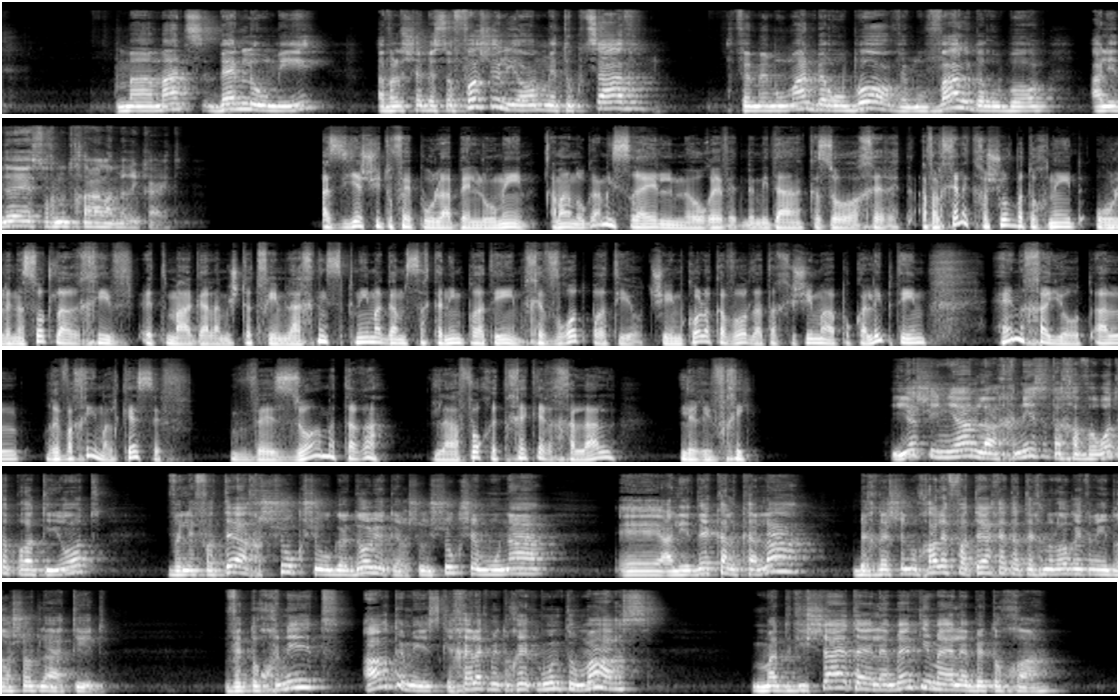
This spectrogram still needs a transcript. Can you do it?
מאמץ בינלאומי, אבל שבסופו של יום מתוקצב וממומן ברובו ומובל ברובו על ידי סוכנות חלל אמריקאית. אז יש שיתופי פעולה בינלאומיים. אמרנו, גם ישראל מעורבת במידה כזו או אחרת, אבל חלק חשוב בתוכנית הוא לנסות להרחיב את מעגל המשתתפים, להכניס פנימה גם שחקנים פרטיים, חברות פרטיות, שעם כל הכבוד לתרחישים האפוקליפטיים, הן חיות על רווחים, על כסף. וזו המטרה, להפוך את חקר החלל לרווחי. יש עניין להכניס את החברות הפרטיות ולפתח שוק שהוא גדול יותר, שהוא שוק שמונע אה, על ידי כלכלה, בכדי שנוכל לפתח את הטכנולוגיות הנדרשות לעתיד. ותוכנית ארתמיס, כחלק מתוכנית מונטו מרס, מדגישה את האלמנטים האלה בתוכה,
